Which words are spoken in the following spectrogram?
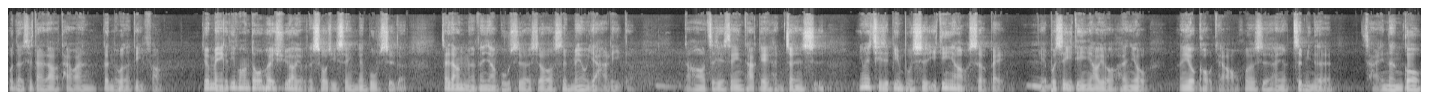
或者是带到台湾更多的地方。就每个地方都会需要有个收集声音跟故事的，在当你们分享故事的时候是没有压力的，嗯。然后这些声音它可以很真实，因为其实并不是一定要有设备，也不是一定要有很有很有口条或者是很有知名的人才能够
